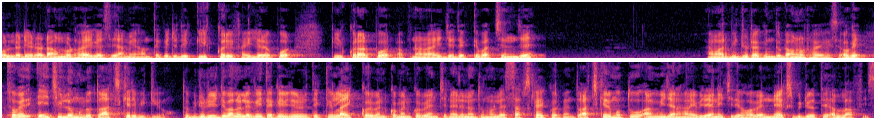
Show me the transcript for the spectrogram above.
অলরেডি এটা ডাউনলোড হয়ে গেছে। আমি এখান থেকে যদি ক্লিক করি ফাইলের ওপর ক্লিক করার পর আপনারা এই যে দেখতে পাচ্ছেন যে আমার ভিডিওটা কিন্তু ডাউনলোড হয়ে গেছে। ওকে সো এই ছিল মূলত আজকের ভিডিও তো ভিডিওটি যদি ভালো লেগেই থাকে ভিডিওটিতে একটি লাইক করবেন কমেন্ট করবেন চ্যানেলে নতুন হলে সাবস্ক্রাইব করবেন। তো আজকের মতো আমি মিজান খানে বিদায় নিচ্ছি। দেখা হবে নেক্সট ভিডিওতে আল্লাহ হাফিজ।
